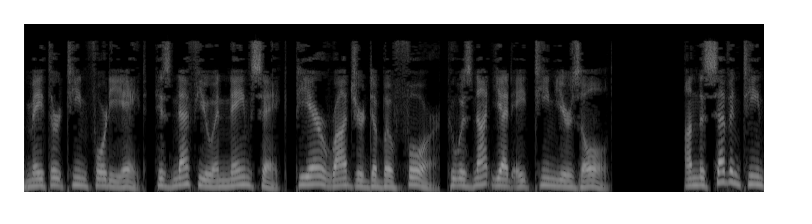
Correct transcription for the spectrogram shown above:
May 1348, his nephew and namesake, Pierre Roger de Beaufort, who was not yet 18 years old. On 17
